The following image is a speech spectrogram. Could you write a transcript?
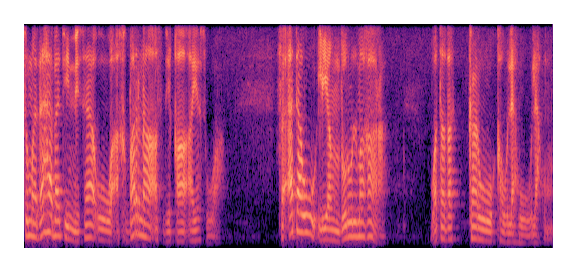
ثم ذهبت النساء وأخبرنا أصدقاء يسوع. فأتوا لينظروا المغارة وتذكروا قوله لهم.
